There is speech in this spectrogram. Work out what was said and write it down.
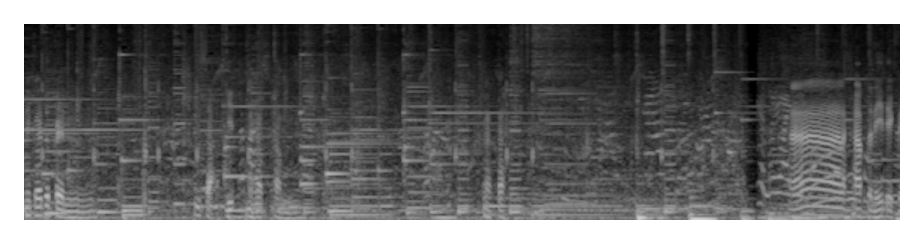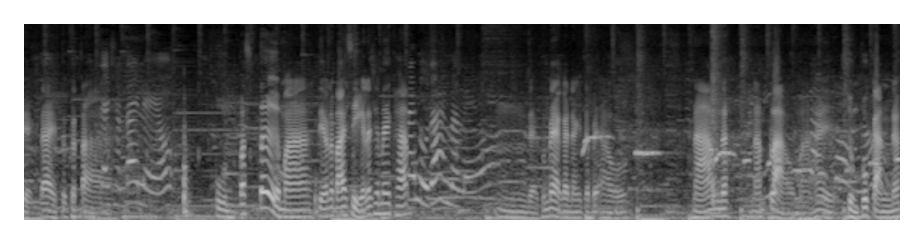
นี่ก็จะเป็นที่สาธิตนะครับทำอะไปอ่านะครับตอนนี้เด็กๆได้ตุ๊กตาแต่ฉันได้แล้วปูนปัสเตอร์มาเตรียมระบายสีกันแล้วใช่ไหมครับแต่หนูได้มาแล้วอืมเดี๋ยวคุณแม่กำลังจะไปเอาน้ำนะน้ำเปล่ามาให้จุ่มผู้กันนะ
